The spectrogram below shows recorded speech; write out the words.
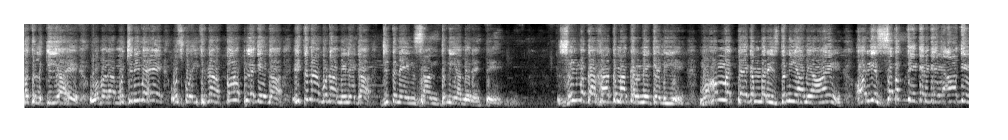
कत्ल किया है वो बड़ा मुजरिम है उसको इतना पाप लगेगा इतना गुना मिलेगा जितने इंसान दुनिया में रहते हैं। जुल्म का खात्मा करने के लिए मोहम्मद पैगंबर इस दुनिया में आए और ये सबक देकर गए आगे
